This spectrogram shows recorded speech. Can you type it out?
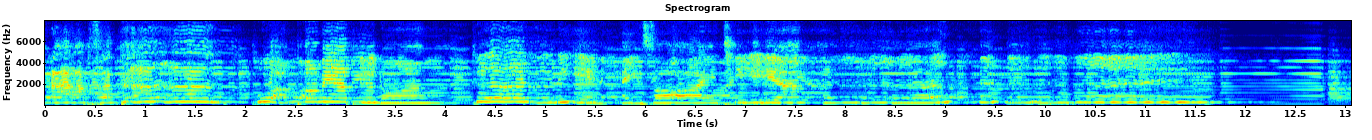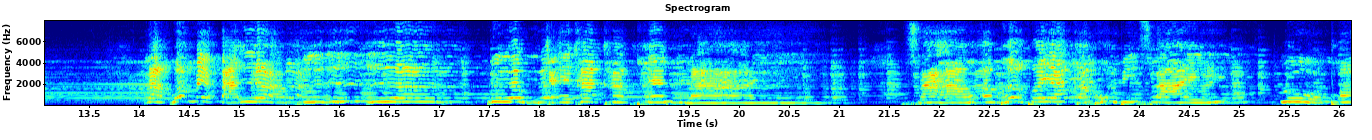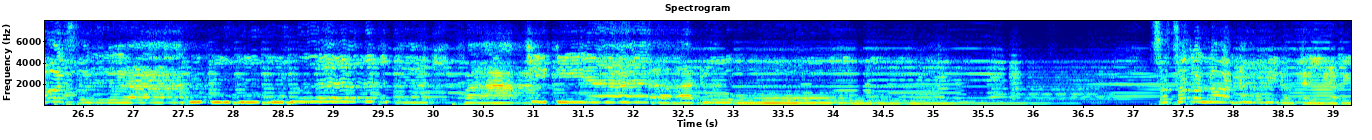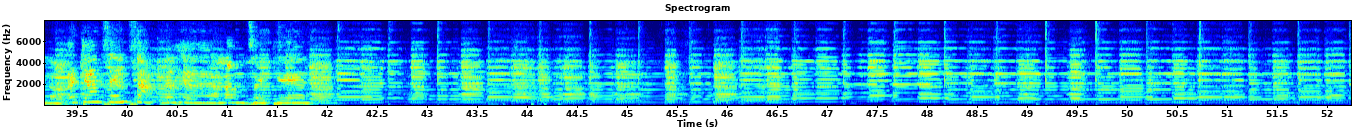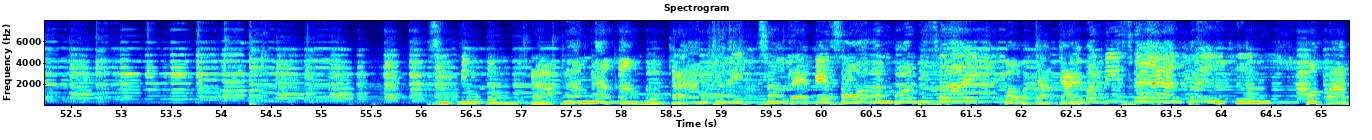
กราบสะทานพวกพ่อแม่พี่น้องเคืนนี้ให้ซอยเชียงหลักว่าเมตตาเอื้อเพื่อเพื่อมใจคักคักแพงลาย สาวอำเภอพยัคฆภูมิพิสัย ลูกพ่อเสือฝากเชียร์ดูสดสดๆร้อนๆยังมีดนตรีอะพี่น้องอาจารย์แสนศักดิ์นะคะลำใส่แคน นิ้วกุมกราบพามงามงามลงกลางใจเศร้าแหลกเกสรพรพิสัยก็จากใจวันนี้แสนปลื้มพอฝัก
